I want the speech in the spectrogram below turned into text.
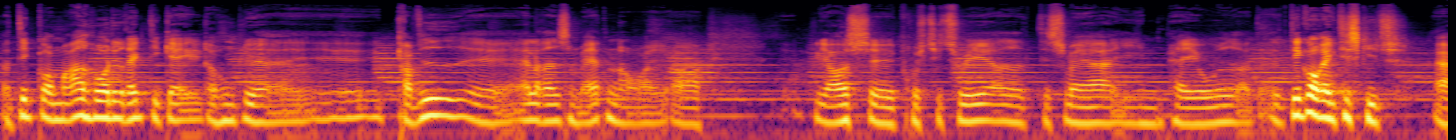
Og det går meget hurtigt rigtig galt, og hun bliver øh, gravid øh, allerede som 18-årig, og bliver også øh, prostitueret desværre i en periode, og det går rigtig skidt. Ja.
